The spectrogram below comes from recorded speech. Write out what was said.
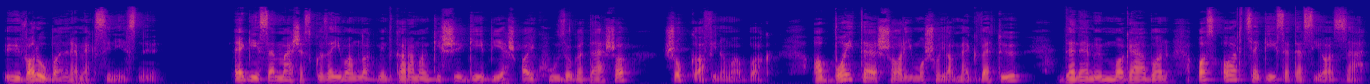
Ő valóban remek színésznő. Egészen más eszközei vannak, mint Karaman kiség gépies ajk húzogatása, sokkal finomabbak. A bojtel sarj mosolya megvető, de nem önmagában, az arc egészet teszi azzá,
